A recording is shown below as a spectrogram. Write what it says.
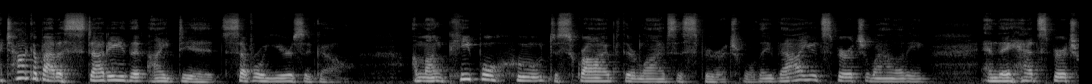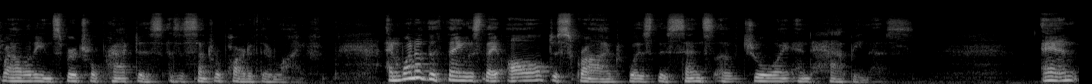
I talk about a study that I did several years ago among people who described their lives as spiritual. They valued spirituality and they had spirituality and spiritual practice as a central part of their life. And one of the things they all described was this sense of joy and happiness. And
